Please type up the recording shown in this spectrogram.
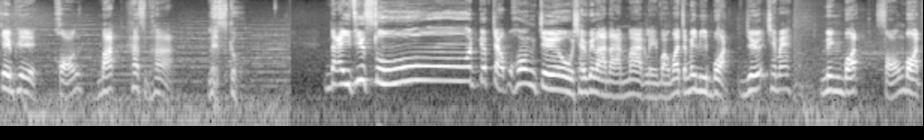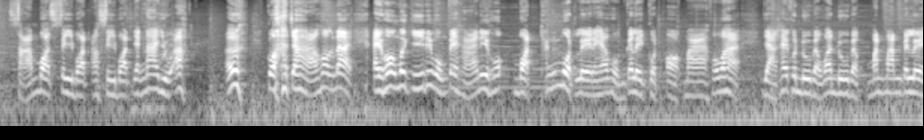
เกมเพลย์ของ Mark 55 let's go ในที่สุดก็จับห้องเจอใช้เวลานานมากเลย หวังว่าจะไม่มีบอทเยอะใช่ไหมหนึ่งบอทสองบอทสามบอทสี่บอทเอาสี่บอทยังได้อยู่อะเออกว่าจะหาห้องได้ ไอห้องเมื่อกี้ที่ผมไปหานี่บอททั้งหมดเลยนะครับผมก็เลยกดออกมา เพราะว่าอยากให้คนดูแบบว่าดูแบบมันๆไปเลย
